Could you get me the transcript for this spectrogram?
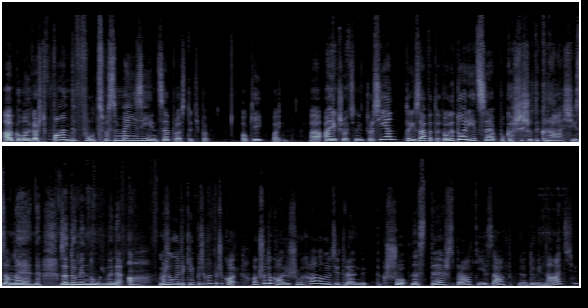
А коли вони кажуть food, it was це просто типа окей, файн. А, якщо оцінюють росіян, то їх запит аудиторії це покажи, що ти кращий за мене, задомінуй мене. А можливо, ви такі, почекай, почекай. А якщо ти кажеш, що ми хавали оці тренди, так що в нас теж справді є запит на домінацію.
